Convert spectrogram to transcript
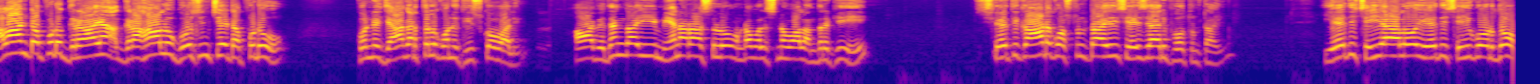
అలాంటప్పుడు గ్రహ గ్రహాలు ఘోషించేటప్పుడు కొన్ని జాగ్రత్తలు కొన్ని తీసుకోవాలి. ఆ విధంగా ఈ మీనరాశిలో ఉండవలసిన వాళ్ళందరికీ చేతికాడకు వస్తుంటాయి చేజారిపోతుంటాయి. ఏది చెయ్యాలో ఏది చేయకూడదో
